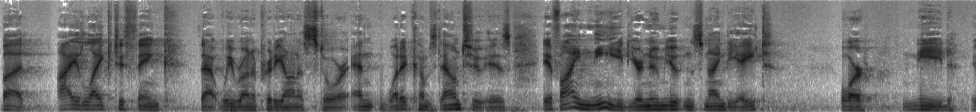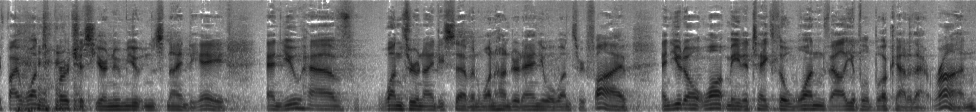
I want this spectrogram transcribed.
But I like to think that we run a pretty honest store. And what it comes down to is if I need your New Mutants 98 or need, if I want to purchase your New Mutants 98 and you have 1 through 97, 100 annual 1 through 5, and you don't want me to take the one valuable book out of that run,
